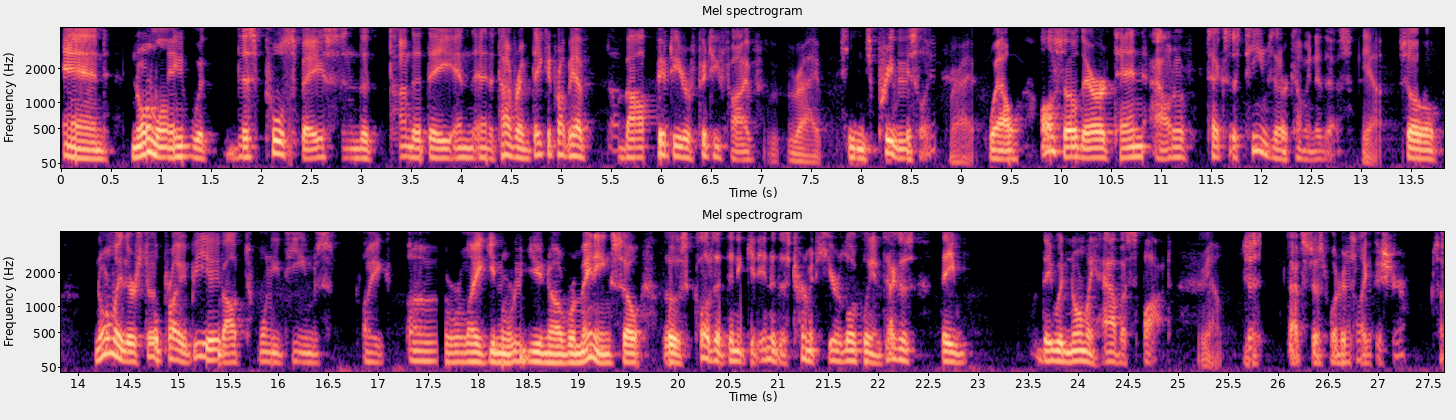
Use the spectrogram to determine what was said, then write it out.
And normally with this pool space and the time that they and, and the time frame, they could probably have about 50 or 55 right, teams previously. right. Well, also there are 10 out of Texas teams that are coming to this. Yeah, So normally there still probably be about 20 teams like uh, or like you know, you know remaining. So those clubs that didn't get into this tournament here locally in Texas, they they would normally have a spot. Yeah. Just that's just what it's like this year. So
